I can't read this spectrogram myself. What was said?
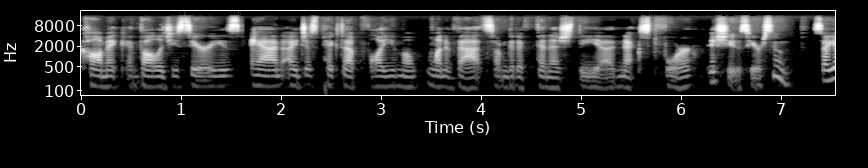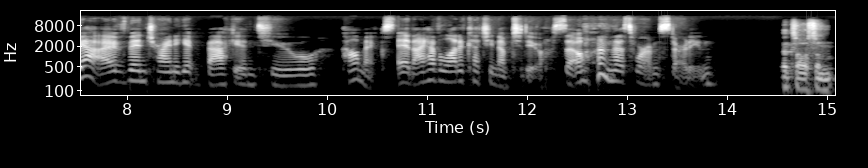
comic anthology series, and I just picked up volume one of that. So I'm going to finish the uh, next four issues here soon. So yeah, I've been trying to get back into comics, and I have a lot of catching up to do. So that's where I'm starting. That's awesome.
